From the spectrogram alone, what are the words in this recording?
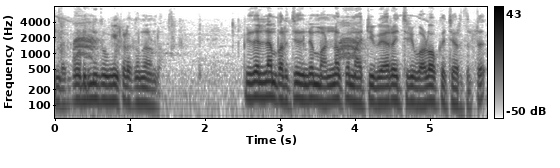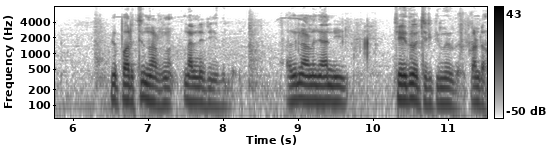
എന്താ പൊടിഞ്ഞ് തൂങ്ങിക്കിടക്കുന്നുണ്ടോ അപ്പോൾ ഇതെല്ലാം പറിച്ച് ഇതിന്റെ മണ്ണൊക്കെ മാറ്റി വേറെ ഇച്ചിരി വളമൊക്കെ ചേർത്തിട്ട് ഇത് പറിച്ച് നടണം നല്ല രീതിയിൽ. അതിനാണ് ഞാൻ ഈ ചെയ്തു വച്ചിരിക്കുന്നത്. കണ്ടോ?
